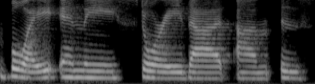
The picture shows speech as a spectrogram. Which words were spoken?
boy in the story that um, is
